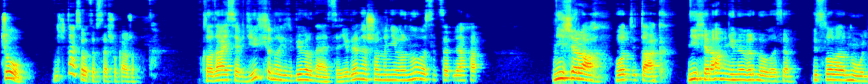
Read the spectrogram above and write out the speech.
Чув. Ну читався оце все, що кажу. Вкладайся в дівчину і тобі вернеться. Єдине, що мені вернулося, це бляха. Ніхера. От і так. Ніхера мені не вернулося. Від слова нуль.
